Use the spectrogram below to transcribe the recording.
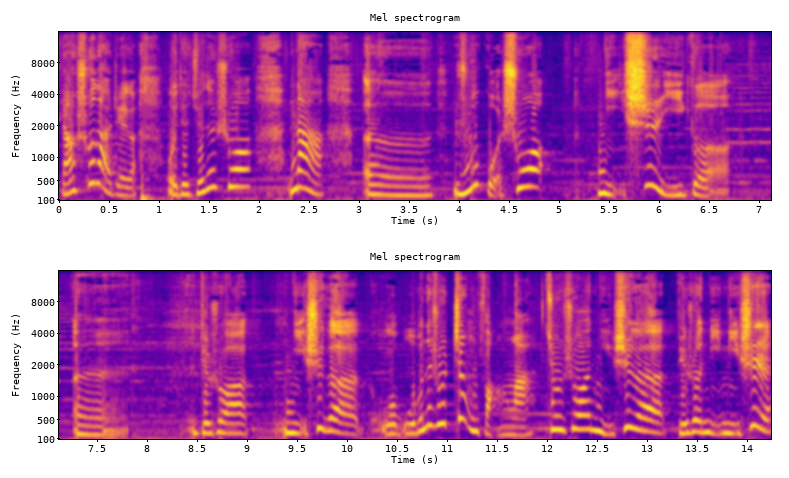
然后说到这个，我就觉得说，那呃，如果说你是一个，呃，比如说你是个，我我不能说正房了，就是说你是个，比如说你你是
